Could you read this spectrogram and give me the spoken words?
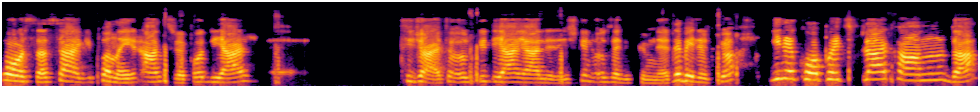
Borsa, sergi, panayır, antrepo, diğer e, ticarete özgü diğer yerlere ilişkin özel hükümleri de belirtiyor. Yine kooperatifler kanunu da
